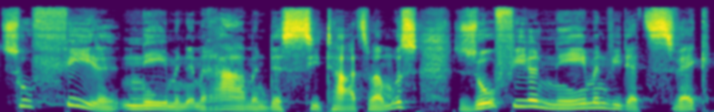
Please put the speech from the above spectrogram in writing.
zu viel nehmen im Rahmen des Zitats. Man muss so viel nehmen, wie der Zweck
